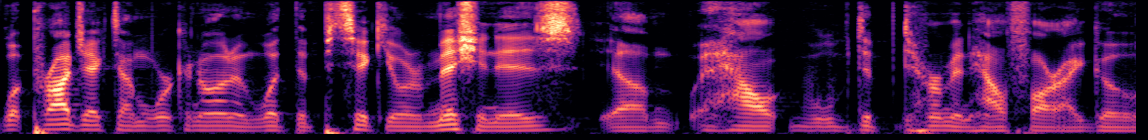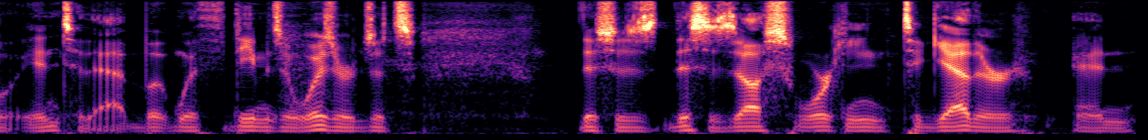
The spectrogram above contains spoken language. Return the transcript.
what project I'm working on and what the particular mission is. Um, how will de- determine how far I go into that. But with Demons and Wizards, it's this is this is us working together and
